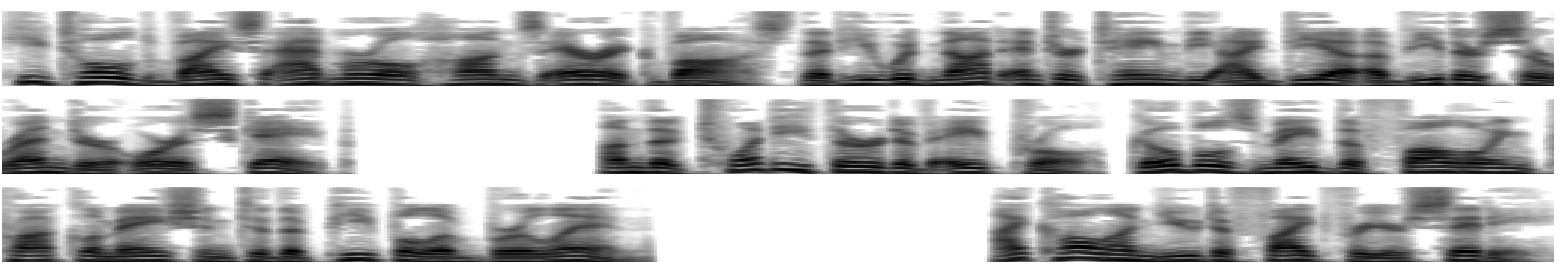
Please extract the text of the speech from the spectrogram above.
He told Vice Admiral Hans-Erich Voss that he would not entertain the idea of either surrender or escape. On 23 April, Goebbels made the following proclamation to the people of Berlin I call on you to fight for your city.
